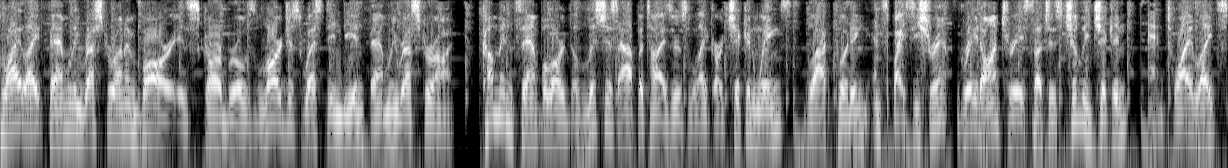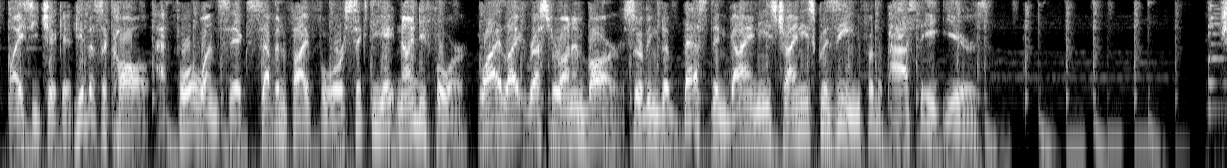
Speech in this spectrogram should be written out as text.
Twilight Family Restaurant and Bar is Scarborough's largest West Indian family restaurant. Come and sample our delicious appetizers like our chicken wings, black pudding, and spicy shrimp. Great entrees such as chili chicken and Twilight Spicy Chicken. Give us a call at 416-754-6894. Twilight Restaurant and Bar, serving the best in Guyanese Chinese cuisine for the past eight years.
